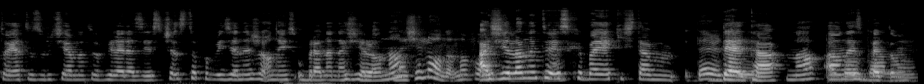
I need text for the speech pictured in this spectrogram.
to ja to zwróciłam na to wiele razy. Jest często powiedziane, że ona jest ubrana na zielono. Na zielono, no właśnie. A zielony to no. jest chyba jakiś tam Delty. delta, no, a ona jest betą.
